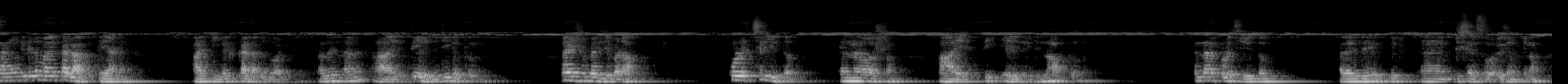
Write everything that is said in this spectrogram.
സംഘടിതമായ കലാപത്തെയാണ് ആറ്റിങ്ങൽ കലാപം എന്ന് പറയുന്നത്. അത് എന്നാണ് ആയിരത്തി എഴുന്നൂറ്റി ഇരുപത്തൊന്ന് അതിനുശേഷം പരിചയപ്പെടാം. കുളച്ചിൽ യുദ്ധം എന്ന വർഷം ആയിരത്തി എഴുന്നൂറ്റി നാൽപ്പത്തൊന്ന് എന്താണ് കുളച്ചിൽ യുദ്ധം? അതായത് ബ്രി- ആ, ബ്രിട്ടീഷുകാർ സോറി ക്ഷമിക്കണം.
